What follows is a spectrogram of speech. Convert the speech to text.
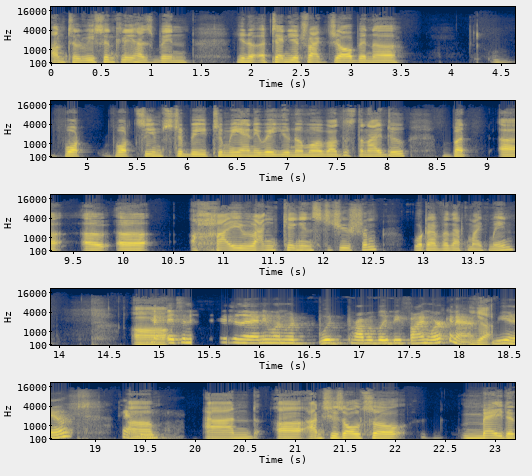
until recently has been you know a tenure track job in a what what seems to be to me anyway. You know more about this than I do, but uh, a, a, a high ranking institution, whatever that might mean. Uh, it's an institution that anyone would would probably be fine working at. Yeah, you know. Um, and uh, and she's also made a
